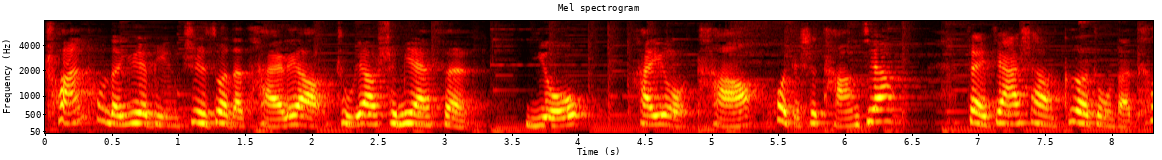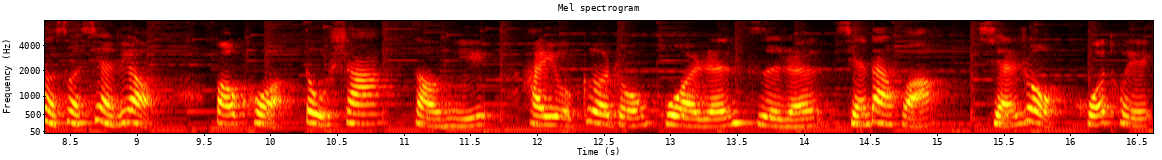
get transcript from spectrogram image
传统的月饼制作的材料主要是面粉、油，还有糖或者是糖浆。再加上各种的特色馅料，包括豆沙、枣泥，还有各种果仁、孜仁、咸蛋黄、咸肉、火腿、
